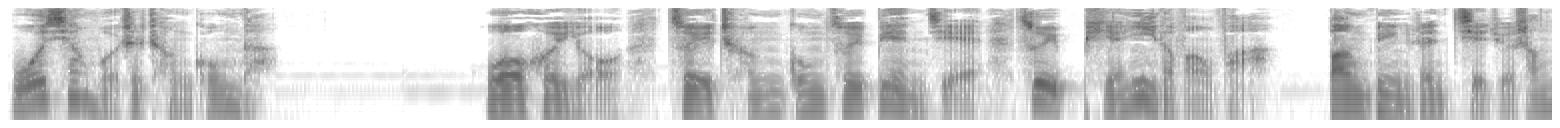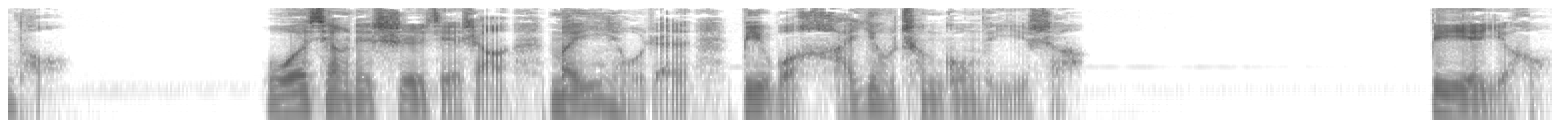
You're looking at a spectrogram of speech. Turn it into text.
我想我是成功的。我会有最成功、最便捷、最便宜的方法帮病人解决伤痛。我想这世界上没有人比我还要成功的医生。毕业以后。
